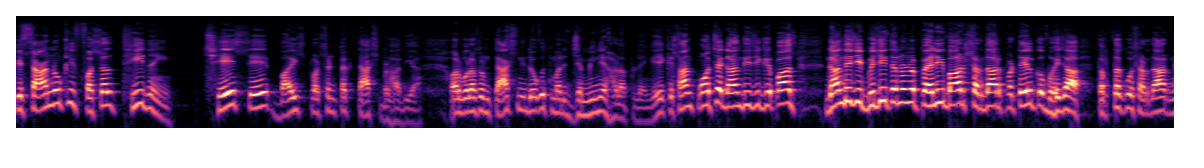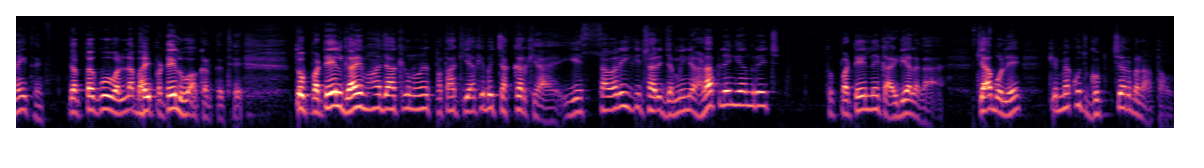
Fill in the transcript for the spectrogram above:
किसानों की फ़सल थी नहीं छह से बाईस परसेंट तक टैक्स बढ़ा दिया। और बोला, तुम टैक्स नहीं दोगे, तुम्हारी जमीनें हड़प लेंगे। ये किसान पहुँचे गांधी जी के पास। गांधी जी बिज़ी थे, उन्होंने पहली बार सरदार पटेल को भेजा। तब तक वो सरदार नहीं थे, जब तक वो वल्लभ भाई पटेल हुआ करते थे। तो पटेल गए वहाँ जाके, उन्होंने पता किया कि भाई चक्कर क्या है। ये सारी की सारी जमीनें हड़प लेंगे अंग्रेज़। तो पटेल ने एक आइडिया लगाया। क्या बोले कि मैं कुछ गुप्तचर बनाता हूँ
